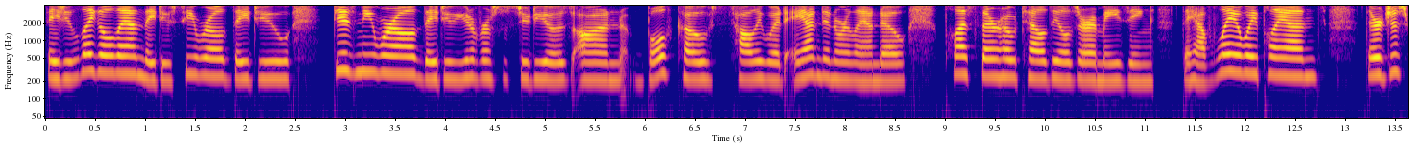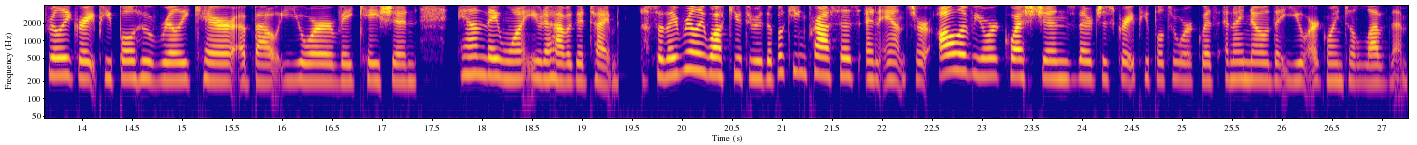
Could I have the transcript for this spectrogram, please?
They do Legoland, they do SeaWorld, they do Disney World. They do Universal Studios on both coasts, Hollywood and in Orlando. Plus, their hotel deals are amazing. They have layaway plans. They're just really great people who really care about your vacation and they want you to have a good time. So, they really walk you through the booking process and answer all of your questions. They're just great people to work with, and I know that you are going to love them.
